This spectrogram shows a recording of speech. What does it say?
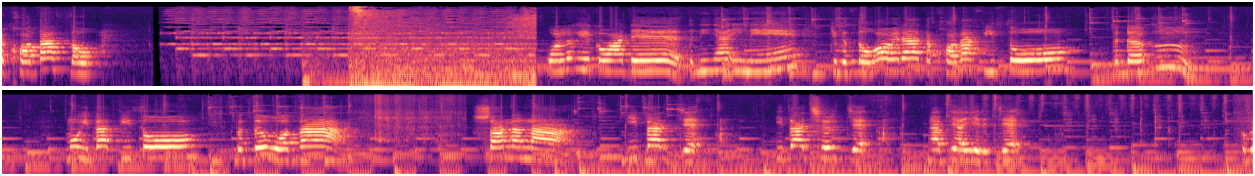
တခေါ်တာသုတ်ဝလငေကွာတဲ့တနိညာအင်းနေကျကတောဝရတခေါ်တာဖီဆိုတဒဥမွိတာဖီဆိုပတဝတာရှာနာနာဤတာကျဲဤတာချရကျဲငါပြရရကျဲပက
